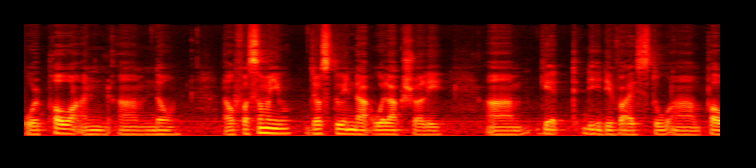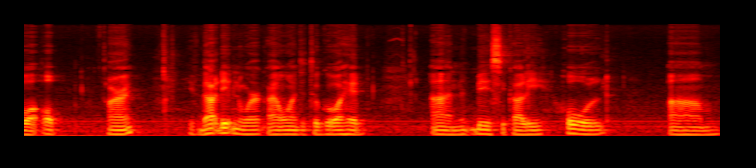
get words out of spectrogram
hold power and um, down now for some of you just doing that will actually um, get the device to um, power up alright? If that didn't work I wanted to go ahead and basically hold um,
